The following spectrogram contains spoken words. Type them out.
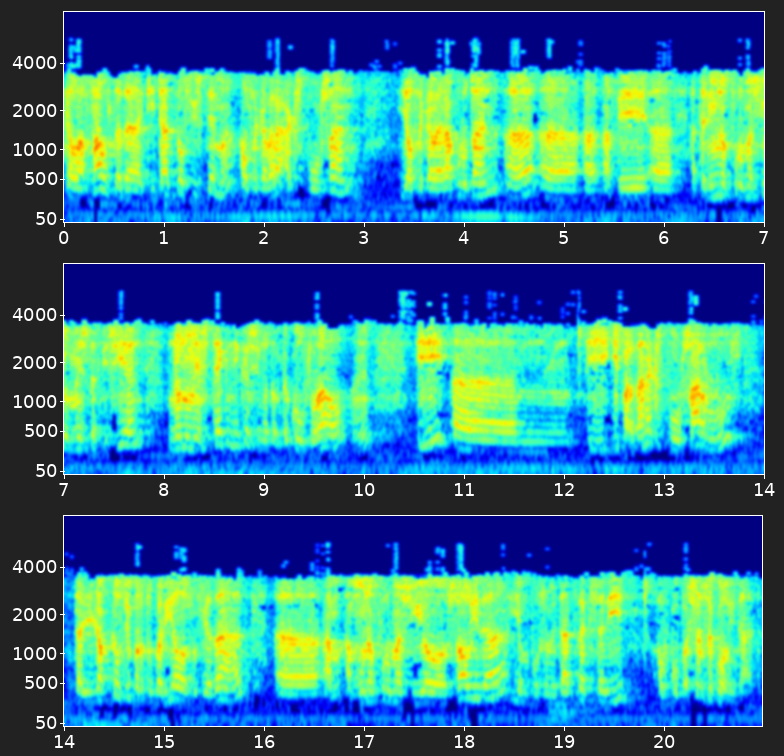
que la falta d'equitat del sistema els acabarà expulsant i els acabarà portant a, a, a, fer, a, a tenir una formació més deficient, no només tècnica, sinó també cultural, eh? I, eh, i, i per tant expulsar-los del lloc que els hi pertocaria a la societat eh, amb, amb una formació sòlida i amb possibilitats d'accedir a ocupacions de qualitat.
